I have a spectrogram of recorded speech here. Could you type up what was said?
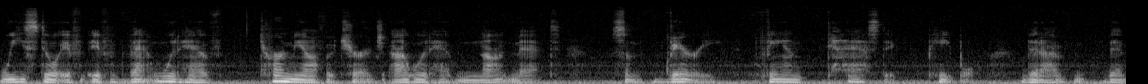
we still, if, if that would have turned me off of church, I would have not met some very fantastic people that I've that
